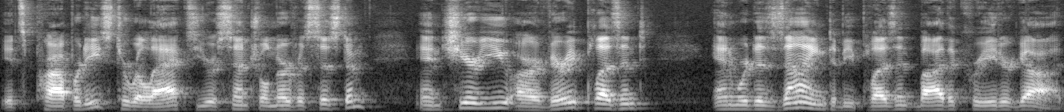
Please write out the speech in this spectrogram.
Its properties to relax your central nervous system and cheer you are very pleasant and were designed to be pleasant by the Creator God.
